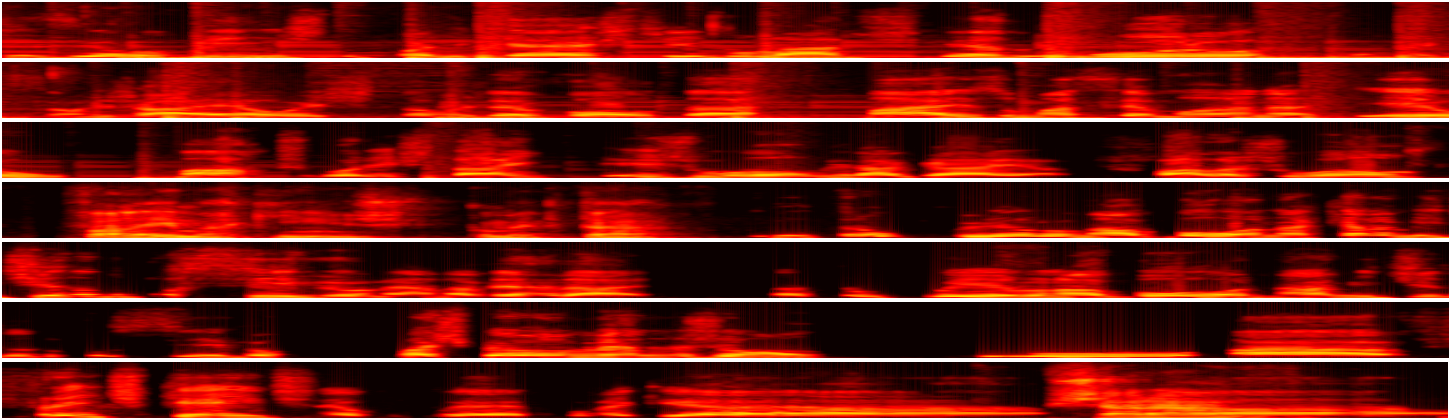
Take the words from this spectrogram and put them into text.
ouvintes e ouvintes do podcast do lado esquerdo do muro, Conexão Israel. Estamos de volta mais uma semana. Eu, Marcos Gorenstein e João Miragaia. Fala, João. Fala aí, Marquinhos. Como é que tá? Tudo tranquilo, na boa, naquela medida do possível, né? Na verdade. Tá tranquilo, na boa, na medida do possível. Mas pelo menos, João, o, a frente quente, né? Como é que é? A, Charava. A,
